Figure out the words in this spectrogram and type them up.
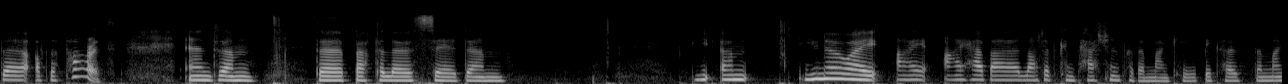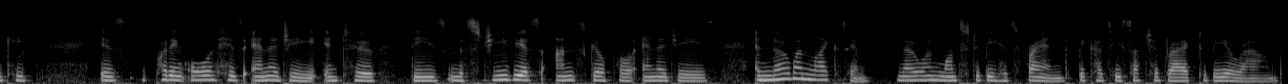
the, of the forest. And um, the buffalo said, um, um, you know, I, I, I have a lot of compassion for the monkey because the monkey is putting all his energy into these mischievous, unskillful energies, and no one likes him. No one wants to be his friend because he's such a drag to be around.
